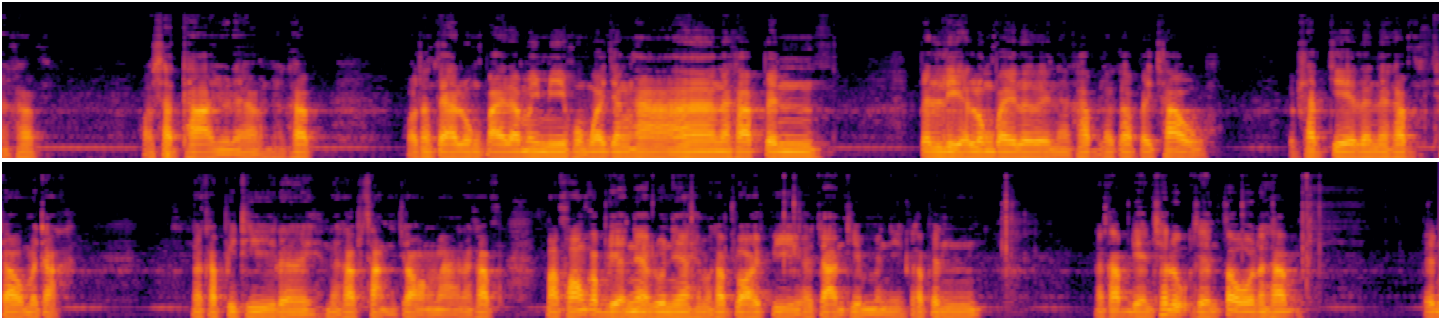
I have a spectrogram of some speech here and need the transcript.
นะครับ เพราะศรัทธาอยู่แล้วนะครับเพราะตั้งแต่ลงไปแล้วไม่มีผมก็ยังหานะครับ เป็นเป็นเหรียญลงไปเลยนะครับ แล้วก็ไปเช่าแบบชัดเจนเลยนะครับ เช่ามาจากนะครับพิธีเลยนะครับ สั่งจองมานะครับ มาพร้อมกับเหรียญเนี่ยรุ่นนี้เห็นไหมครับร้อยปีอาจารย์ทิมอันนี้ก็เป็นนะครับเหรียญฉลุเหรียญโตนะครับ เป็น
